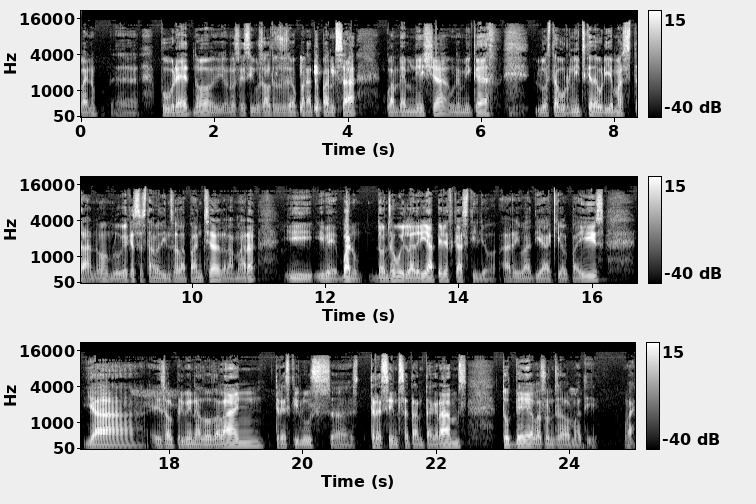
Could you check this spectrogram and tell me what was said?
bueno, eh, pobret, no? Jo no sé si vosaltres us heu parat a pensar quan vam néixer una mica lo estabornits que hauríem estar, no? Amb el bé que s'estava dins de la panxa de la mare. I, I bé, bueno, doncs avui l'Adrià Pérez Castillo ha arribat ja aquí al país, ja és el primer nadó de l'any, 3 quilos, eh, 370 grams, tot bé a les 11 del matí. Bueno,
